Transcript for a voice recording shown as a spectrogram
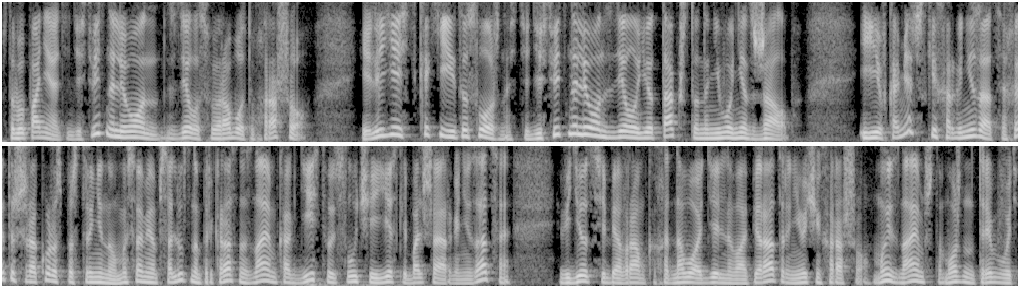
чтобы понять, действительно ли он сделал свою работу хорошо, или есть какие-то сложности? Действительно ли он сделал ее так, что на него нет жалоб? И в коммерческих организациях это широко распространено. Мы с вами абсолютно прекрасно знаем, как действовать в случае, если большая организация ведет себя в рамках одного отдельного оператора не очень хорошо. Мы знаем, что можно требовать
